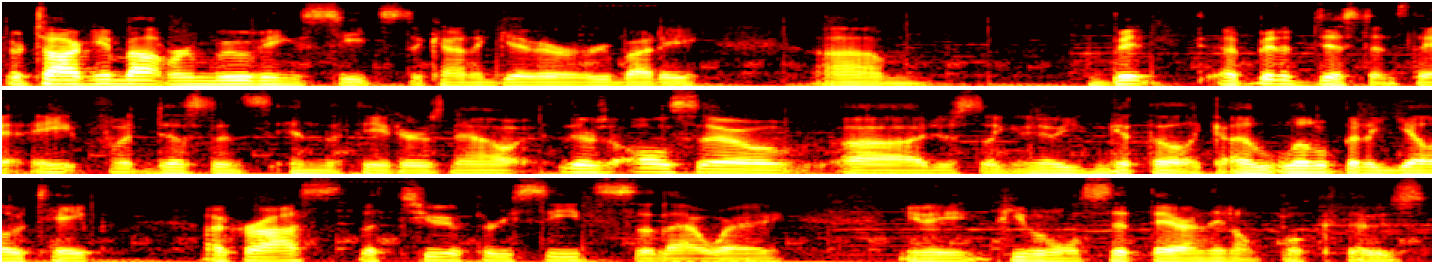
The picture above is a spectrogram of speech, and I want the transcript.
they're talking about removing seats to kind of give everybody. Um, a bit a bit of distance. They eight foot distance in the theaters. Now there's also uh, just like you know you can get the like a little bit of yellow tape across the two or three seats, so that way you know people will sit there and they don't book those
